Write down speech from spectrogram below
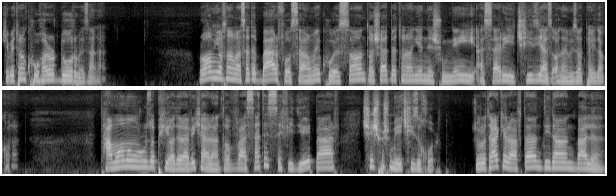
که بتونن کوه رو دور بزنن. راه میافتن وسط برف و سرمایه کوهستان تا شاید بتونن یه نشونه ای اثری چیزی از آدمیزاد پیدا کنن. تمام اون روز رو پیاده روی کردن تا وسط سفیدی برف چشمشون به یه چیزی خورد. جلوتر که رفتن دیدن بله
